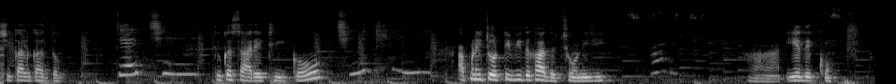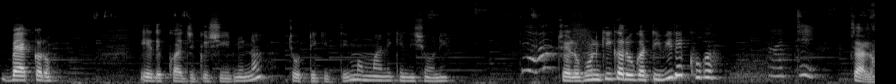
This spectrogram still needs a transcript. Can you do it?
ਸ਼ਿਕਲ ਕਰ ਦੋ। ਚਾਚੀ ਤੂੰ ਕਿ ਸਾਰੇ ਠੀਕ ਹੋ? ਠੀਕ ਹੈ। ਆਪਣੀ ਚੋਟੀ ਵੀ ਦਿਖਾ ਦਿਓ ਛੋਣੀ ਜੀ। ਹਾਂ ਇਹ ਦੇਖੋ ਬੈਕ ਕਰੋ। ਇਹ ਦੇਖੋ ਅੱਜ ਗੁਸ਼ੀਨ ਨੇ ਨਾ ਚੋਟੀ ਕੀਤੀ ਮੰਮਾ ਨੇ ਕਿੰਨੀ ਸੋਹਣੀ। ਚਲੋ ਹੁਣ ਕੀ ਕਰੂਗਾ ਟੀਵੀ ਦੇਖੂਗਾ? ਚਲੋ।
